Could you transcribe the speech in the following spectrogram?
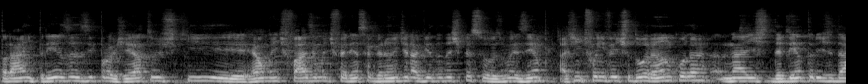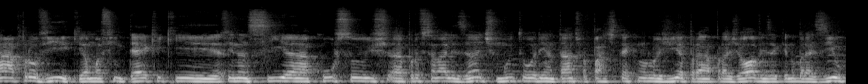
para empresas e projetos que realmente fazem uma diferença grande na vida das pessoas. Um exemplo, a gente foi investidor âncora nas debêntures da Provi, que é uma fintech que financia cursos uh, profissionalizantes muito orientados para a parte de tecnologia para jovens aqui no Brasil.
